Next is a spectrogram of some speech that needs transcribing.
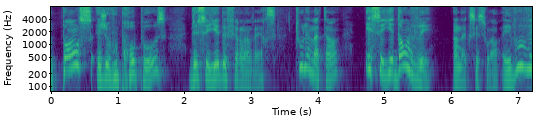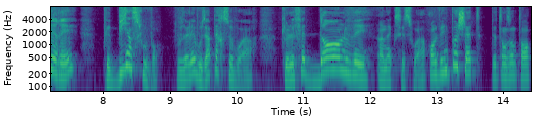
pense et je vous propose d'essayer de faire l'inverse. Tous les matins, essayez d'enlever un accessoire et vous verrez que bien souvent, vous allez vous apercevoir que le fait d'enlever un accessoire, enlever une pochette de temps en temps,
